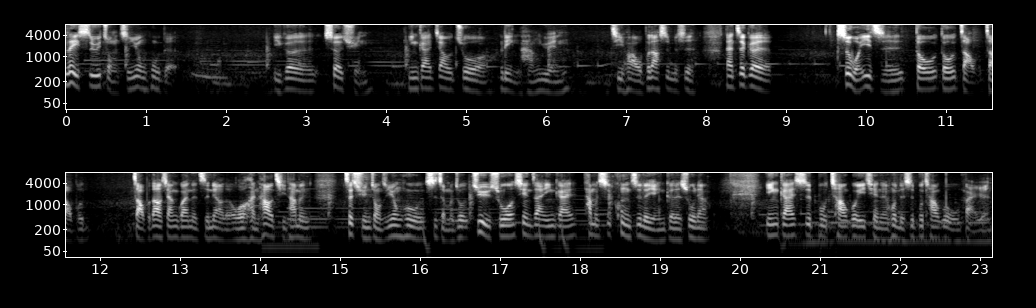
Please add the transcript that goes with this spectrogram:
类似于种子用户的一个社群，应该叫做领航员计划，我不知道是不是，但这个是我一直都都找找不找不到相关的资料的，我很好奇他们这群种子用户是怎么做。据说现在应该他们是控制了严格的数量，应该是不超过一千人，或者是不超过五百人。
